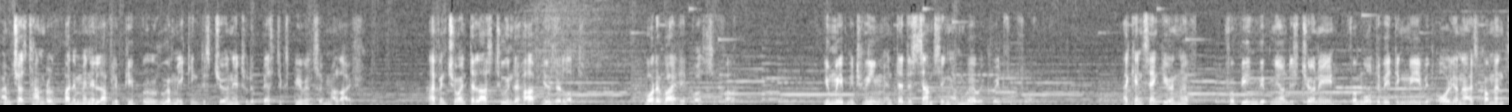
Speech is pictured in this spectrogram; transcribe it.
I'm just humbled by the many lovely people who are making this journey to the best experience in my life. I've enjoyed the last two and a half years a lot. What a ride it was so far. You made me dream and that is something I'm very grateful for. I can thank you enough for being with me on this journey, for motivating me with all your nice comments,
